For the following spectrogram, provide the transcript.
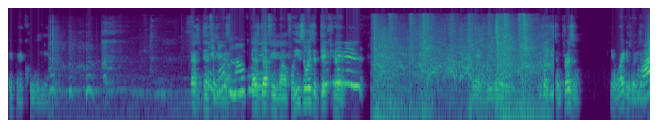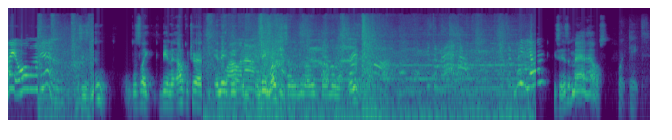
They probably cruel in there. That's definitely that's Malfoy. Malfoy? That's definitely Malfoy. He's always a dickhead. nigga- Yeah, he's, in, he's like he's in prison. He in Rikers right now Why they all on him? because he's new. Just like being an Alcatraz, and they, they and, and they monkeys, so you know they, they're a little crazy. It's a madhouse! It's a He yelling? He said it's a madhouse. Court dates.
